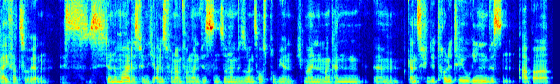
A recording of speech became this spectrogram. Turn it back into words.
reifer zu werden. Es ist ja normal, dass wir nicht alles von Anfang an wissen, sondern wir sollen's ausprobieren. Ich meine, man kann, ähm, ganz viele tolle Theorien wissen, aber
